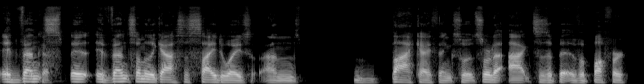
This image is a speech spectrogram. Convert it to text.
it vents it, it vents some of the gases sideways and back. I think so. It sort of acts as a bit of a buffer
